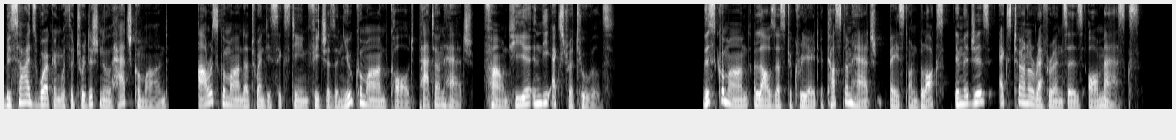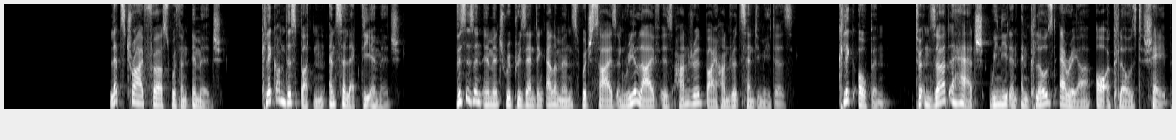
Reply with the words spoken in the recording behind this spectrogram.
Besides working with the traditional hatch command, ARES Commander 2016 features a new command called pattern hatch, found here in the extra tools. This command allows us to create a custom hatch based on blocks, images, external references or masks. Let's try first with an image. Click on this button and select the image. This is an image representing elements which size in real life is 100 by 100 centimeters. Click Open. To insert a hatch, we need an enclosed area or a closed shape.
